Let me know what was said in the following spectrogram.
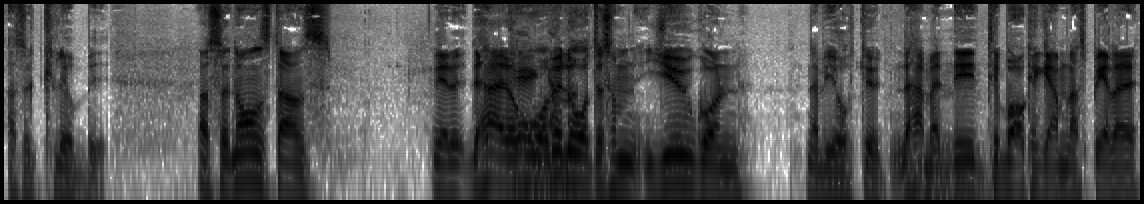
alltså klubb. Alltså någonstans... Det här HV Pengarna. låter som Djurgården när vi åkte ut. Det här med det är tillbaka gamla spelare.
